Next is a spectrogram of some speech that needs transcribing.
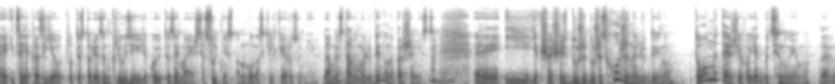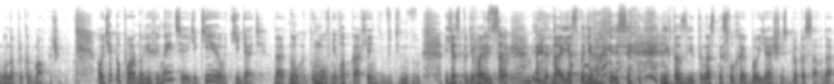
Е, і це якраз є от, от історія з інклюзією, якою ти займаєшся сутнісно, ну наскільки я розумію. Да? Ми uh-huh. ставимо людину на перше місце. Uh-huh. І якщо щось дуже дуже схоже на людину то ми теж його якби цінуємо. Да? Ну, Наприклад, мавпочок. А от є папуанові гвінейці, які от їдять. Да? Ну, Умовні в лапках. Я я сподіваюся, да, я сподіваюся, ніхто звідти нас не слухає, бо я щось прописав. Да.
